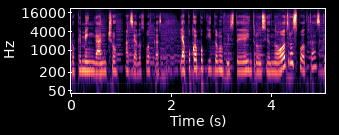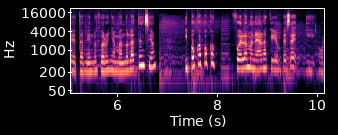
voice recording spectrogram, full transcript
lo que me enganchó hacia los podcasts. Ya poco a poquito me fuiste introduciendo a otros podcasts que también me fueron llamando la atención y poco a poco fue la manera en la que yo empecé y oh,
